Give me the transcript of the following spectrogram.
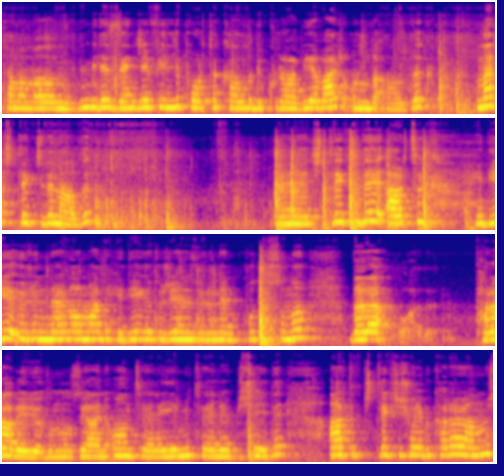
Tamam alalım dedim. Bir de zencefilli portakallı bir kurabiye var. Onu da aldık. Bunlar çitlekçiden aldık. Ee, çitlekçide artık hediye ürünler normalde hediye götüreceğiniz ürünlerin kutusunu dara para veriyordunuz. Yani 10 TL, 20 TL bir şeydi. Artık çitlekçi şöyle bir karar almış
